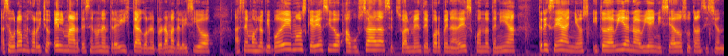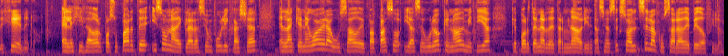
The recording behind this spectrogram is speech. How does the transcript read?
aseguró, mejor dicho, el martes en una entrevista con el programa televisivo Hacemos lo que podemos, que había sido abusada sexualmente por Penades cuando tenía 13 años y todavía no había iniciado su transición de género. El legislador, por su parte, hizo una declaración pública ayer en la que negó haber abusado de Papazo y aseguró que no admitía que por tener determinada orientación sexual se lo acusara de pedófilo.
